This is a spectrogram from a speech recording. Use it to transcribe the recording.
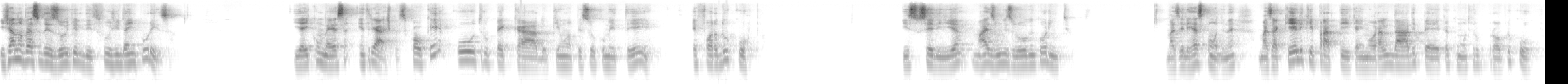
E já no verso 18 ele diz: fugir da impureza. E aí começa, entre aspas, qualquer outro pecado que uma pessoa cometer é fora do corpo. Isso seria mais um slogan coríntio. Mas ele responde, né? Mas aquele que pratica a imoralidade peca contra o próprio corpo.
